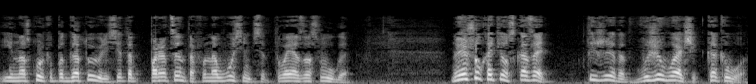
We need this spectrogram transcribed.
и насколько подготовились, это процентов на 80 твоя заслуга. Но я что хотел сказать, ты же этот выживальщик, как его?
